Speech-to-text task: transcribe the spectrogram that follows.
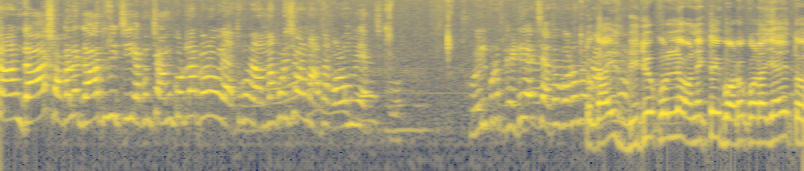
চান গা সকালে গা ধুয়েছি এখন চান করো না করো এত রান্না করেছি আমার মাথা গরম হয়ে যাচ্ছে শরীর পুরো ফেটে যাচ্ছে এত গরমে তো করো। ভিডিও করলে অনেকটাই বড় করা যায় তো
